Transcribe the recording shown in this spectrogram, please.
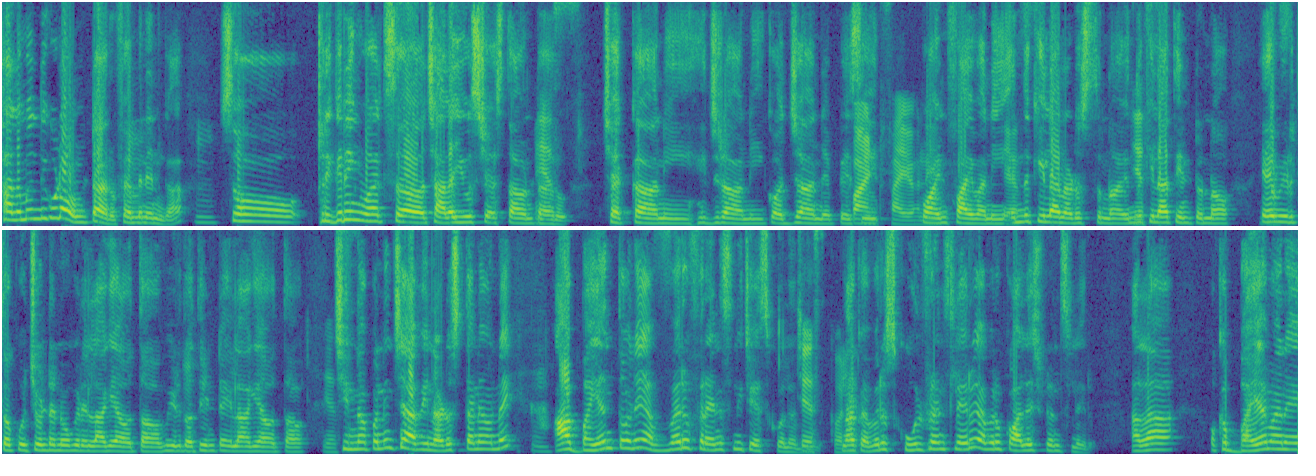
చాలా మంది కూడా ఉంటారు ఫెమినిన్గా. సో ట్రిగరింగ్ వర్డ్స్ చాలా యూస్ చేస్తా ఉంటారు. చెక్క అని హిజ్రా అని కొజ్జా అని చెప్పేసి పాయింట్ ఫైవ్ అని. ఎందుకు ఇలా నడుస్తున్నావు? ఎందుకు ఇలా తింటున్నావు? ఏ వీడితో కూర్చుంటే నువ్వు కూడా ఇలాగే అవుతావు వీడితో తింటే ఇలాగే అవుతావు. చిన్నప్పటి నుంచి అవి నడుస్తూనే ఉన్నాయి. ఆ భయంతోనే ఎవరు ఫ్రెండ్స్ని చేసుకోలేదు. నాకు ఎవరు స్కూల్ ఫ్రెండ్స్ లేరు ఎవరు కాలేజ్ ఫ్రెండ్స్ లేరు. అలా ఒక భయం అనే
